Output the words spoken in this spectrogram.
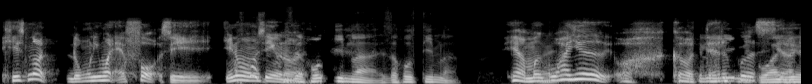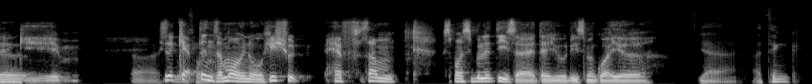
he's not the only one at fault. Say, you know what I'm saying or not? the whole team lah. It's the whole team lah. Yeah, Maguire. Right? Oh God, terrible. Maguire, yeah, that game. Uh, he's the captain somehow. You know, he should have some responsibilities. Uh, I tell you, this Maguire. Yeah, I think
